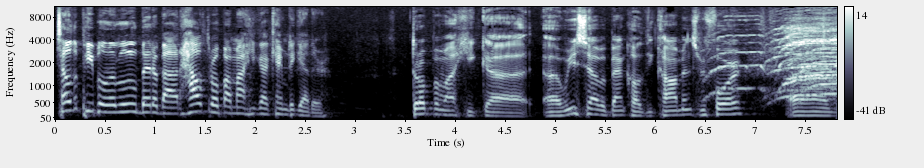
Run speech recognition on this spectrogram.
Tell the people a little bit about how Tropa Mágica came together. Tropa Mágica. Uh, we used to have a band called The Commons before. Um,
